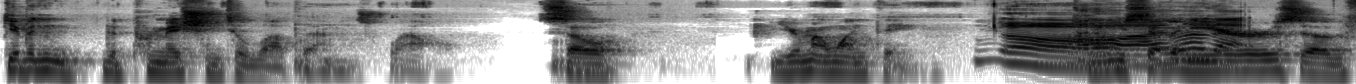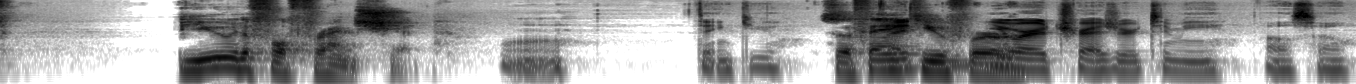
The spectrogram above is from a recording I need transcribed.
given the permission to love them as well. So hmm. You're my one thing Oh, 27 love that. years of beautiful friendship thank you. so thank I- you for You are a treasure to me. Also,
